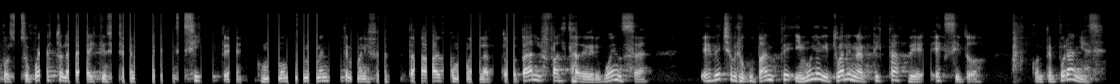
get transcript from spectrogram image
Por supuesto, la distinción existe, comúnmente manifestada como la total falta de vergüenza. Es de hecho preocupante y muy habitual en artistas de éxito contemporáneos.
